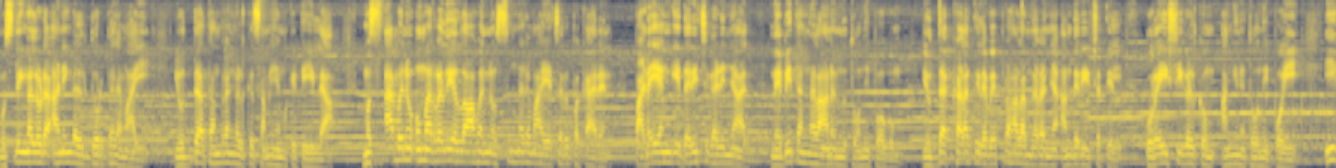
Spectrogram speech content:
മുസ്ലിങ്ങളുടെ അണികൾ ദുർബലമായി. യുദ്ധതന്ത്രങ്ങൾക്ക് സമയം കിട്ടിയില്ല. മുസ്താബനു ഉമർ അലി അള്ളാഹുനു സുന്ദരമായ ചെറുപ്പക്കാരൻ പടയങ്കി ധരിച്ചു കഴിഞ്ഞാൽ നബി തങ്ങളാണെന്ന് തോന്നിപ്പോകും. യുദ്ധക്കളത്തിലെ വെപ്രാളം നിറഞ്ഞ അന്തരീക്ഷത്തിൽ കുറേശികൾക്കും അങ്ങനെ തോന്നിപ്പോയി. ഈ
